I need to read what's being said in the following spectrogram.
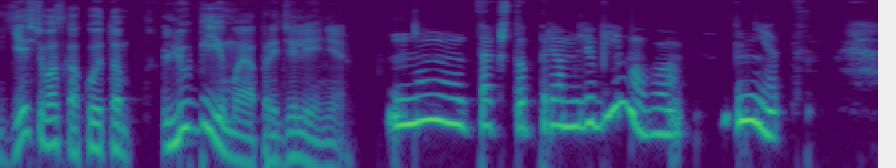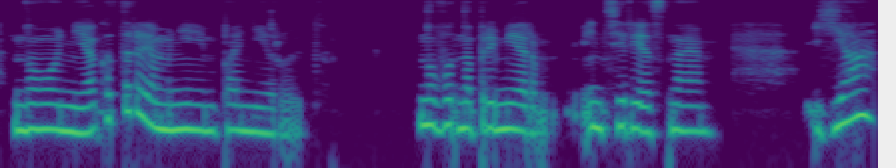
есть у вас какое-то любимое определение? Ну, так что прям любимого нет. Но некоторые мне импонируют. Ну вот, например, интересное. Я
